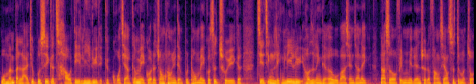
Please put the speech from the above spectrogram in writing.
我们本来就不是一个超低利率的一个国家，跟美国的状况有点不同。美国是处于一个接近零利率或者零点二五八千这样的，那时候非美联储的方向是这么做，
